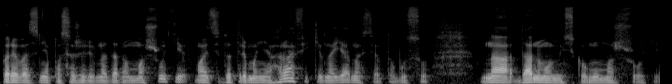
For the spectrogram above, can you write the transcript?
перевезення пасажирів на даному маршруті. Мається дотримання графіків наявності автобусу на даному міському маршруті.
